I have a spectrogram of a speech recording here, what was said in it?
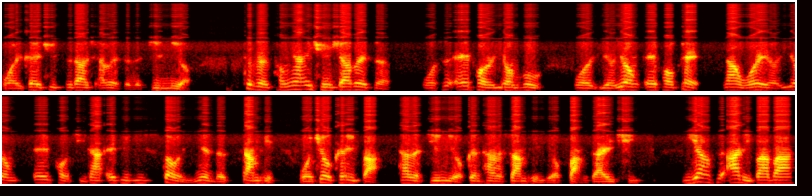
我也可以去知道消费者的金流。这个同样一群消费者，我是 Apple 的用户，我有用 Apple Pay。那我也有用 Apple 其他 App Store 里面的商品，我就可以把它的金流跟它的商品有绑在一起。一样是阿里巴巴，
